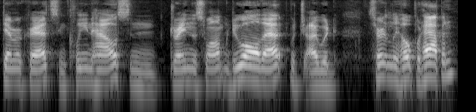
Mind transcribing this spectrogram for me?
Democrats and clean house and drain the swamp and do all that, which I would certainly hope would happen.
